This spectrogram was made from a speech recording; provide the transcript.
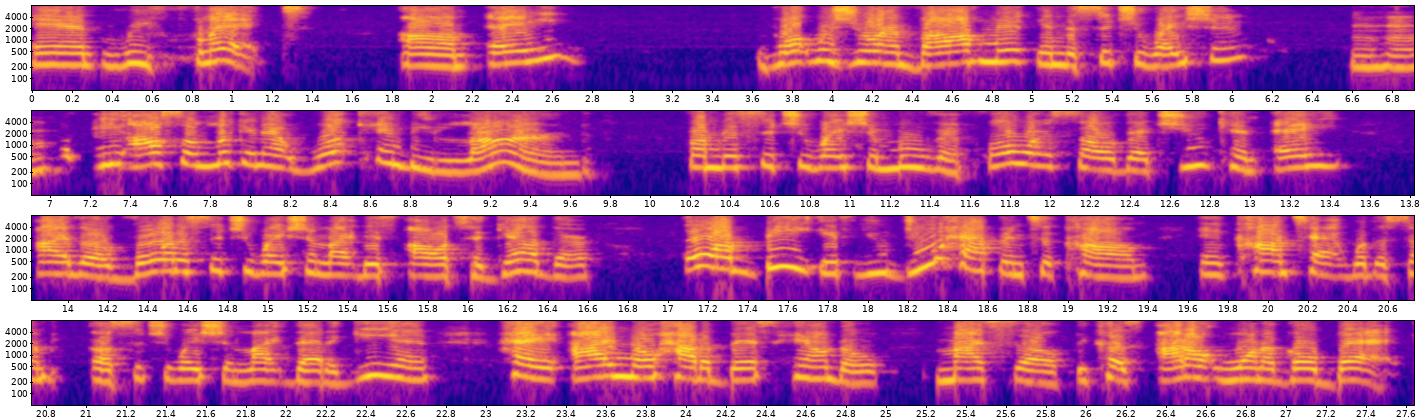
and reflect. Um, a, what was your involvement in the situation? Mm-hmm. Be also looking at what can be learned from this situation moving forward so that you can a either avoid a situation like this altogether, or B, if you do happen to come in contact with a, a situation like that again, hey, I know how to best handle myself because I don't want to go back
